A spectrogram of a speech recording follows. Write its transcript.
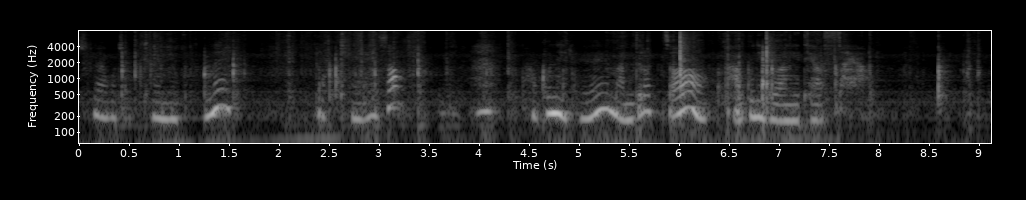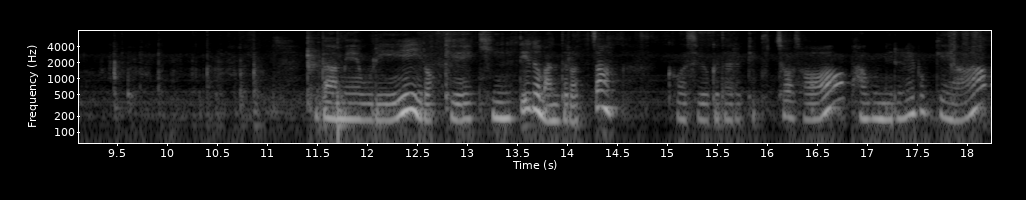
붙이라고 적혀 있는 부분을 이렇게 해서 바구니를 만들었죠. 바구니 모양이 되었어요. 그 다음에 우리 이렇게 긴 띠도 만들었죠? 그것을 여기다 이렇게 붙여서 바구니를 해볼게요.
